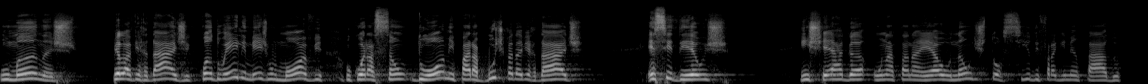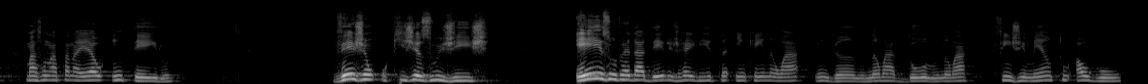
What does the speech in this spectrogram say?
humanas pela verdade, quando Ele mesmo move o coração do homem para a busca da verdade, esse Deus enxerga um Natanael não distorcido e fragmentado, mas um Natanael inteiro. Vejam o que Jesus diz. Eis um verdadeiro israelita em quem não há engano, não há dolo, não há fingimento algum.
